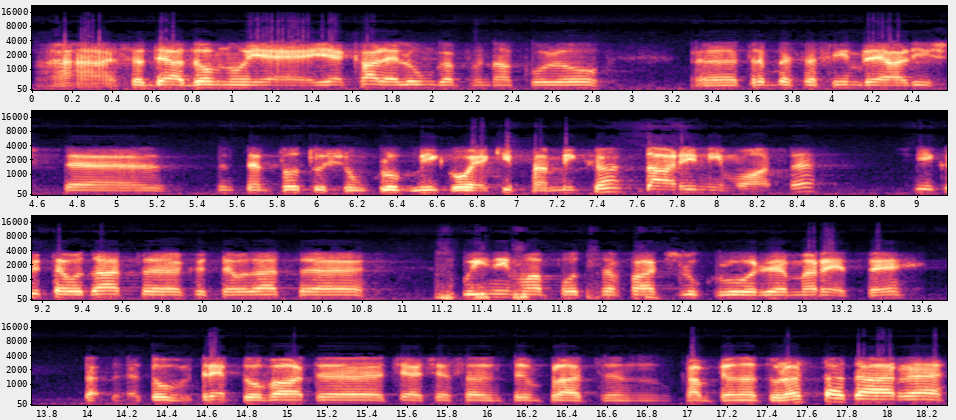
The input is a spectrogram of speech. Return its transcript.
A, să dea domnul, e, e cale lungă până acolo, uh, trebuie să fim realiști, uh, suntem totuși un club mic, o echipă mică, dar inimoasă și câteodată, câteodată cu inima poți să faci lucruri mărețe, do- drept dovadă ceea ce s-a întâmplat în campionatul ăsta, dar Eh,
